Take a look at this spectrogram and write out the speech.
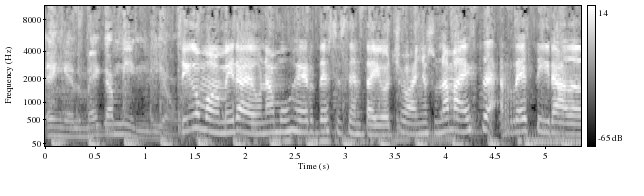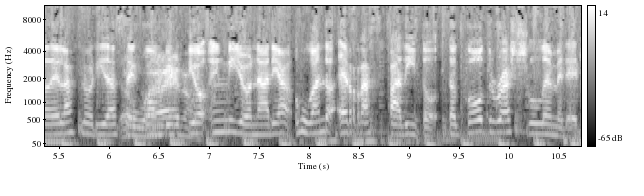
en el Mega Million. Sí, como mira, una mujer de 68 años, una maestra retirada de la Florida, Qué se bueno. convirtió en millonaria jugando el raspadito, The Gold Rush Limited.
